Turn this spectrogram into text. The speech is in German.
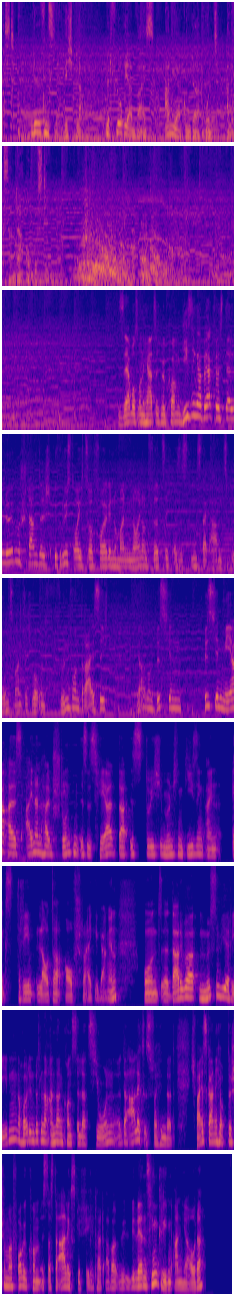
Bergfest. Löwenslänglich Blau. Mit Florian Weiß, Anja Guder und Alexander Augustin. Servus und herzlich willkommen. Giesinger Bergfest, der Löwenstammtisch, begrüßt euch zur Folge Nummer 49. Es ist Dienstagabend, 22 Uhr und 35. Ja, so ein bisschen bisschen mehr als eineinhalb Stunden ist es her. Da ist durch München-Giesing ein extrem lauter Aufschrei gegangen. Und äh, darüber müssen wir reden. Heute ein bisschen einer anderen Konstellation. Äh, der Alex ist verhindert. Ich weiß gar nicht, ob das schon mal vorgekommen ist, dass der Alex gefehlt hat, aber wir, wir werden es hinkriegen, Anja, oder?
